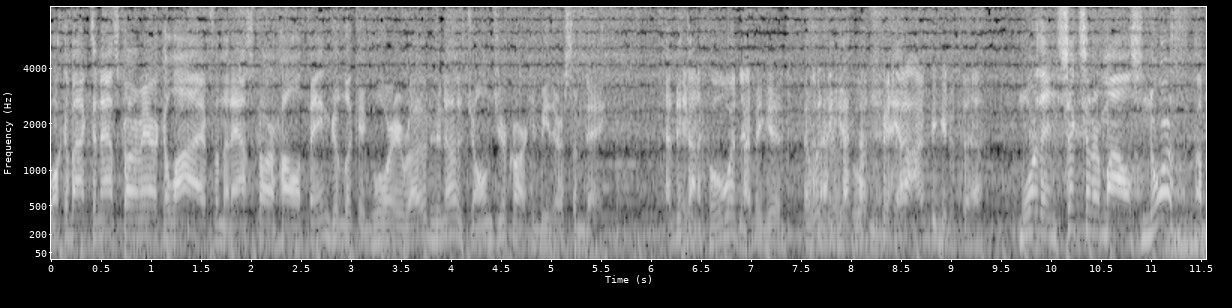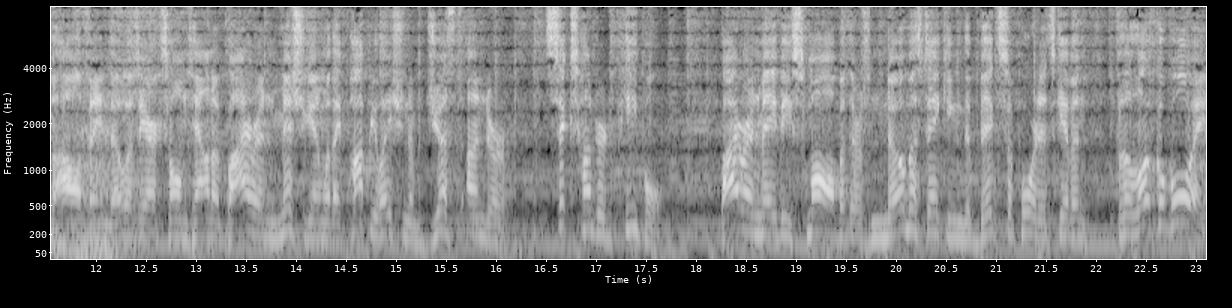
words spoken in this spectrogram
Welcome back to NASCAR America Live from the NASCAR Hall of Fame. Good look at Glory Road. Who knows, Jones? Your car could be there someday. That'd be kind of cool, wouldn't it? That'd be good. That would be good, wouldn't it? yeah, I'd be good with that. More than 600 miles north of the Hall of Fame, though, is Erik's hometown of Byron, Michigan, with a population of just under 600 people. Byron may be small, but there's no mistaking the big support it's given for the local boy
